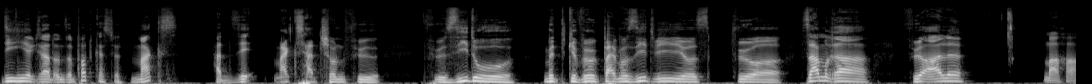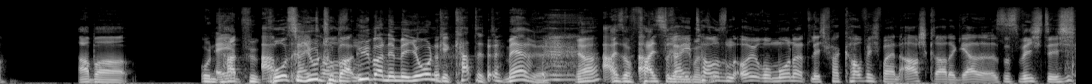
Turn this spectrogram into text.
die hier gerade unseren Podcast hören, Max hat Max hat schon für für Sido mitgewirkt bei Musikvideos, für Samra, für alle, Macher. aber und Ey, hat für große 3000 YouTuber über eine Million gecuttet, mehrere, ja? Ab, Also falls ab ihr jemanden sucht. 3000 Euro monatlich verkaufe ich meinen Arsch gerade gerne. Das ist wichtig.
